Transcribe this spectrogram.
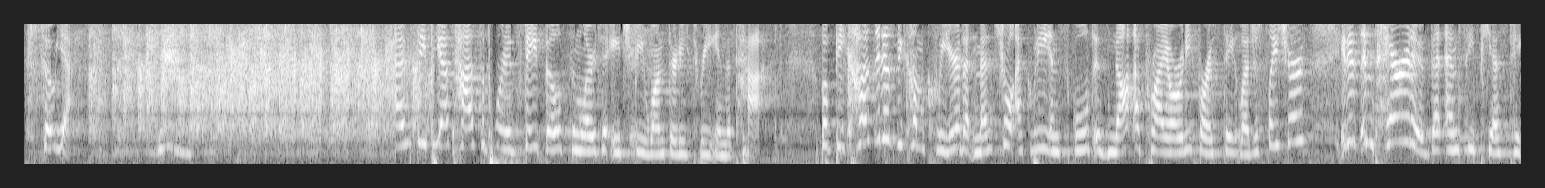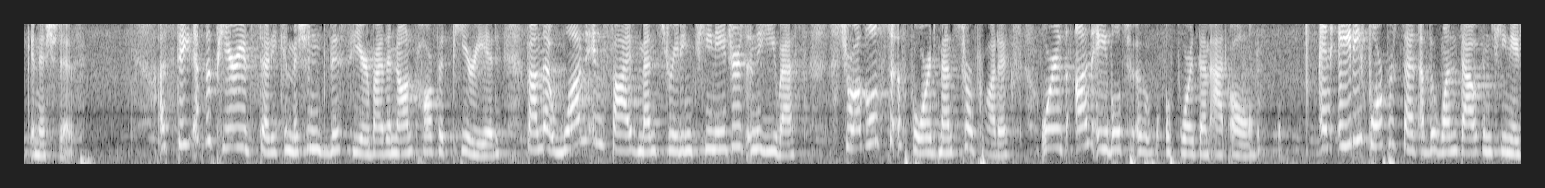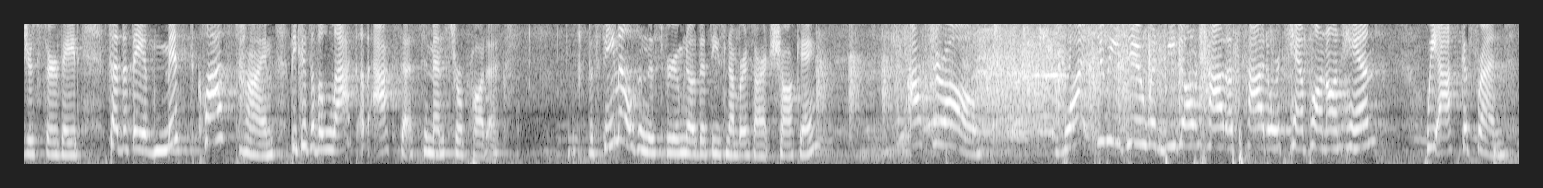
So, yes. MCPS has supported state bills similar to HB 133 in the past. But because it has become clear that menstrual equity in schools is not a priority for our state legislature, it is imperative that MCPS take initiative. A state of the period study commissioned this year by the nonprofit Period found that one in five menstruating teenagers in the U.S. struggles to afford menstrual products or is unable to afford them at all. And 84% of the 1,000 teenagers surveyed said that they have missed class time because of a lack of access to menstrual products. The females in this room know that these numbers aren't shocking. After all, what do we do when we don't have a pad or tampon on hand? We ask a friend.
